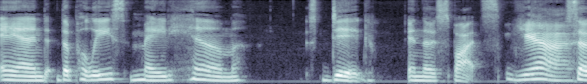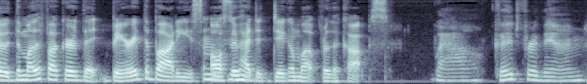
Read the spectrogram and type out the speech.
and the police made him dig in those spots Yeah. so the motherfucker that buried the bodies mm-hmm. also had to dig them up for the cops wow. Good for them.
